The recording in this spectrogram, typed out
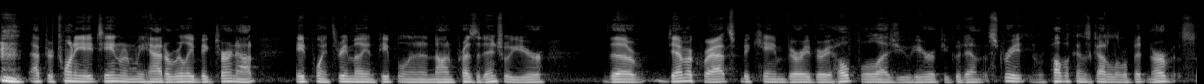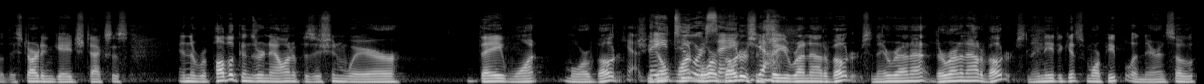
after 2018, when we had a really big turnout, 8.3 million people in a non presidential year, the Democrats became very, very hopeful, as you hear if you go down the street. The Republicans got a little bit nervous. So they started engage Texas. And the Republicans are now in a position where they want more voters. Yeah, you they don't want more saying- voters yeah. until you run out of voters, and they run out. They're running out of voters, and they need to get some more people in there. And so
